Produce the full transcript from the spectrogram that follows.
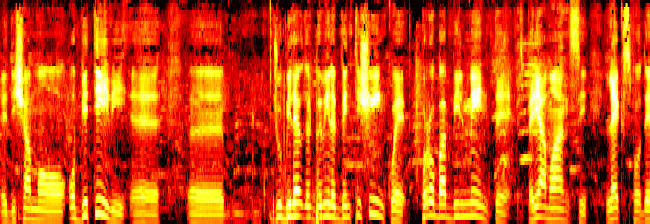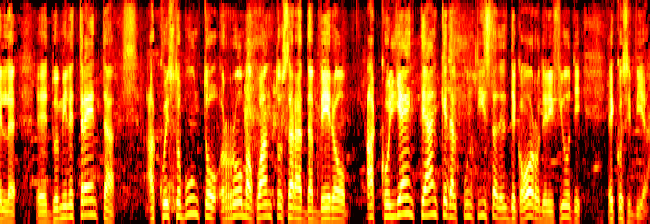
eh, diciamo, obiettivi. Giubileo del 2025, probabilmente, speriamo anzi, l'Expo del eh, 2030. A questo punto Roma quanto sarà davvero accogliente anche dal punto di vista del decoro, dei rifiuti e così via?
